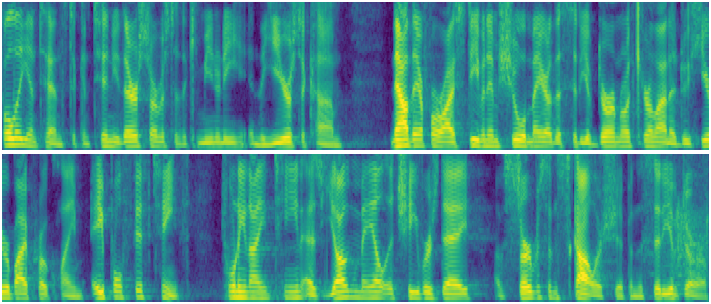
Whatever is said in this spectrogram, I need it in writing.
fully intends to continue their service to the community in the years to come. Now, therefore, I, Stephen M. Schewel, Mayor of the City of Durham, North Carolina, do hereby proclaim April 15th, 2019 as Young Male Achievers Day of Service and Scholarship in the City of Durham.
